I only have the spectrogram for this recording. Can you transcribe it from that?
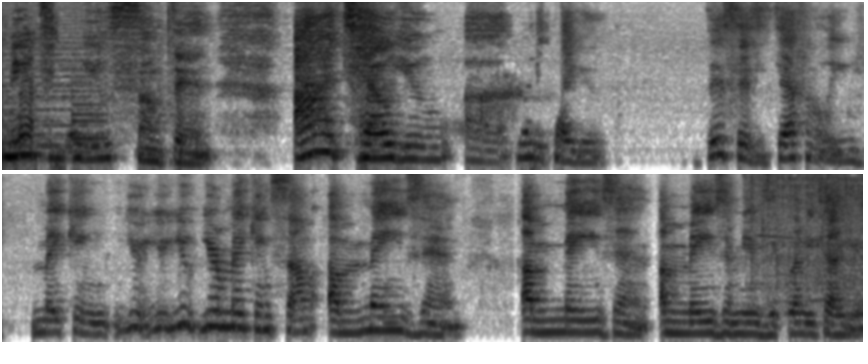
Let me tell you something. I tell you, uh, let me tell you, this is definitely making you you you you're making some amazing, amazing, amazing music. Let me tell you,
